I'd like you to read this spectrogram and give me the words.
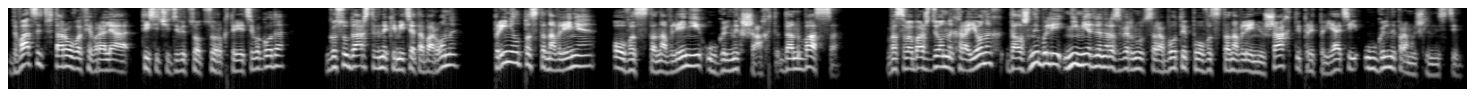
22 февраля 1943 года Государственный комитет обороны принял постановление о восстановлении угольных шахт Донбасса. В освобожденных районах должны были немедленно развернуться работы по восстановлению шахт и предприятий угольной промышленности.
